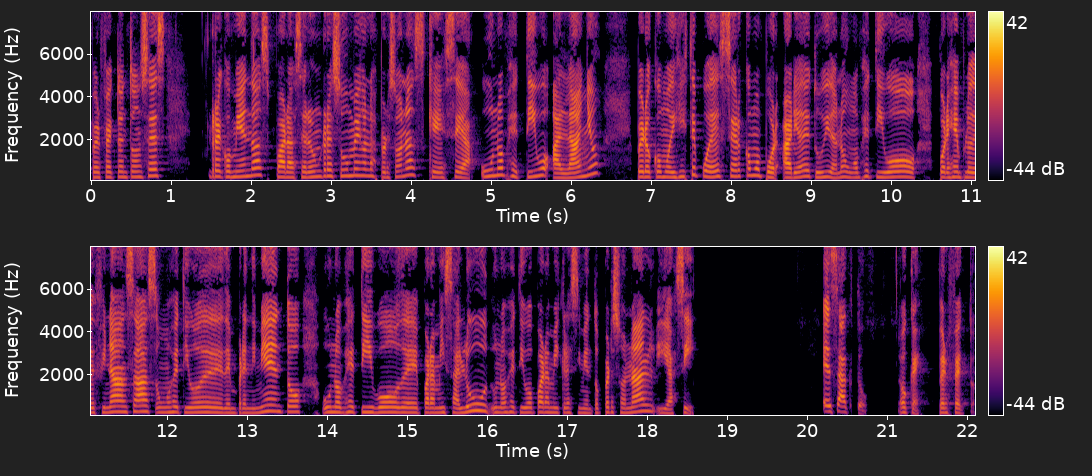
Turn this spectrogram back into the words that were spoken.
perfecto. Entonces, ¿recomiendas para hacer un resumen a las personas que sea un objetivo al año pero como dijiste, puede ser como por área de tu vida, ¿no? Un objetivo, por ejemplo, de finanzas, un objetivo de, emprendimiento, un objetivo de, para mi salud, un objetivo para mi crecimiento personal y así. Exacto. Ok, perfecto.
